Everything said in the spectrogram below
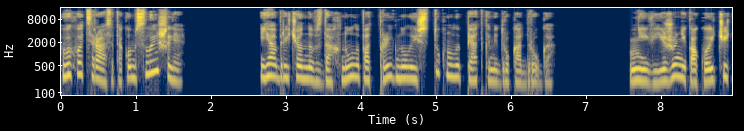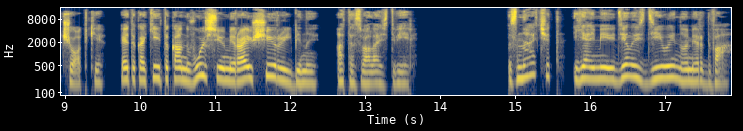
Вы хоть раз о таком слышали? Я обреченно вздохнула, подпрыгнула и стукнула пятками друг от друга. «Не вижу никакой чечетки. Это какие-то конвульсии умирающей рыбины», — отозвалась дверь. Значит, я имею дело с дивой номер два.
